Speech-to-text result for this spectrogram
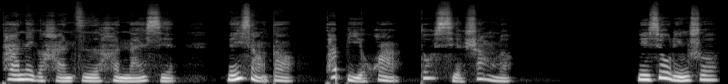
他那个“涵”字很难写，没想到他笔画都写上了。李秀玲说：“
